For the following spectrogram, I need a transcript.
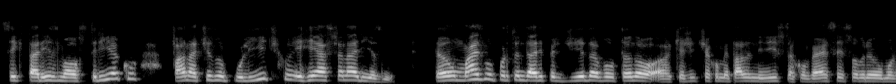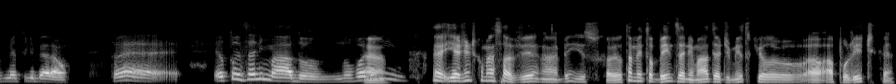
sectarismo austríaco, fanatismo político e reacionarismo. Então, mais uma oportunidade perdida, voltando ao que a gente tinha comentado no início da conversa sobre o movimento liberal. Então, é, eu estou desanimado, não vou é. nem. É, e a gente começa a ver, né, é bem isso, eu também estou bem desanimado e admito que eu, a, a, política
